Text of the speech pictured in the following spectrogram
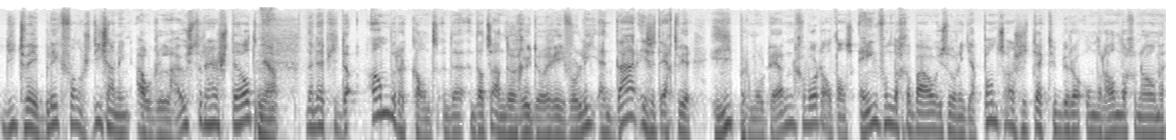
die twee blikvangers, die zijn in oude luister hersteld. Ja. Dan heb je de andere kant, de, dat is aan de Rue de Rivoli. En daar is het echt weer hypermodern geworden. Althans, één van de gebouwen is door een Japans architectenbureau onderhanden genomen.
